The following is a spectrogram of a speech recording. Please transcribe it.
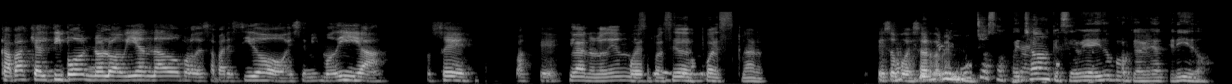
capaz que al tipo no lo habían dado por desaparecido ese mismo día. No sé, capaz que Claro, lo ser desaparecido después, claro. Eso puede ser también. muchos sospechaban que se había ido porque había querido.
